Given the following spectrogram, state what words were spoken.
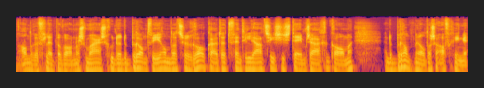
Andere flatbewoners waarschuwden de brandweer... omdat ze rook uit het ventilatiesysteem zagen komen... en de brandmelders afgingen.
